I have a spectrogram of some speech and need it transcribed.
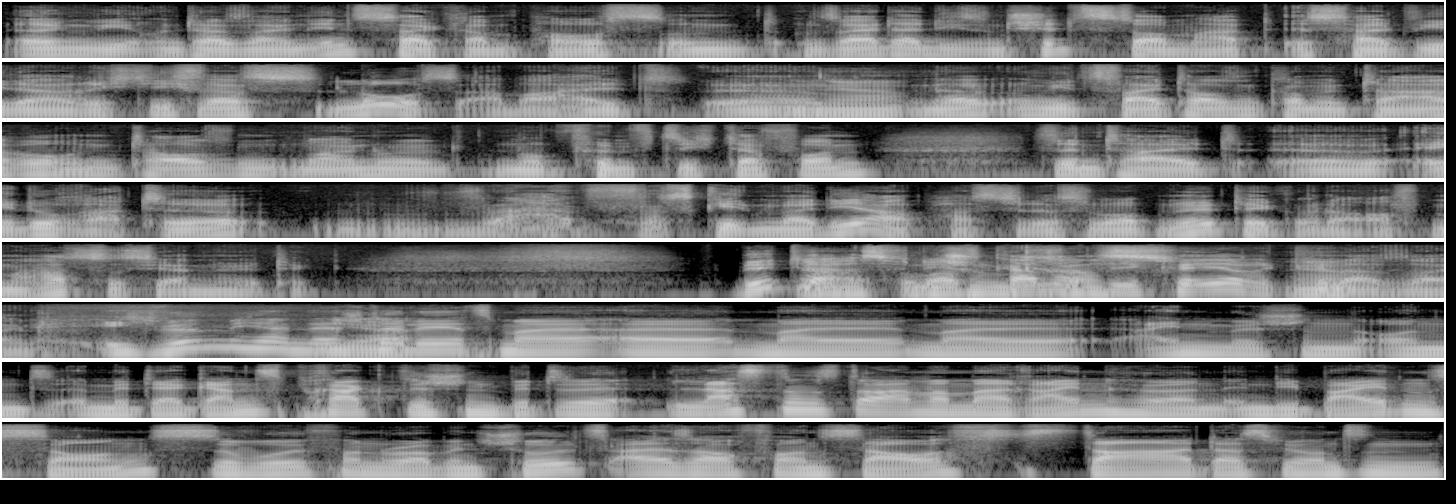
irgendwie unter seinen Instagram-Posts. Und seit er diesen Shitstorm hat, ist halt wieder richtig was los. Aber halt äh, ja. ne, irgendwie 2000 Kommentare und 1950 davon sind halt, äh, ey du Ratte, was geht denn bei dir ab? Hast du das überhaupt nötig? Oder oftmal hast du es ja nötig. Bitter, Ja, das sowas schon kann krass. natürlich Karrierekiller Ja. sein. Ich will mich an der Ja. Stelle jetzt mal, äh, mal, mal einmischen und mit der ganz praktischen Bitte, lasst uns doch einfach mal reinhören in die beiden Songs, sowohl von Robin Schulz als auch von South Star, dass wir uns ein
